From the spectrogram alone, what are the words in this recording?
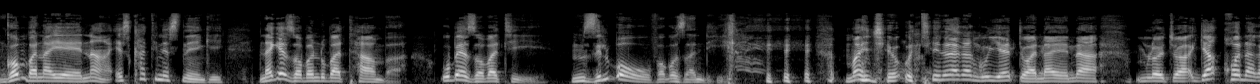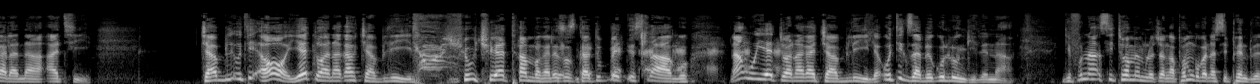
Ngombana yena esikhathini esiningi nakezwa abantu bathamba ubezwa bathi mzilibova kozandile manje uthina nakanguyedwana yena mlotshwa kuyakhonakala na athi jabuli uthi oh yedwana kajabulile utsho uyathamba ngaleso sikhathi upeta isihlangu. Nanguyedwana kajabulile uthi kuzabe kulungile na? Ngifuna sithome mlotshwa ngaphambi kobana siphendule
